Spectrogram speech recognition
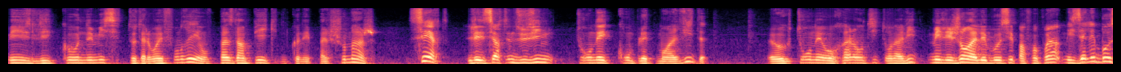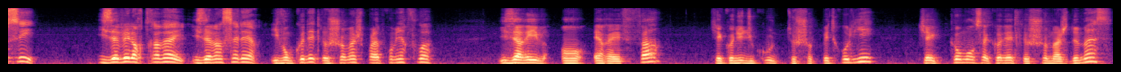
Mais l'économie s'est totalement effondrée. On passe d'un pays qui ne connaît pas le chômage. Certes, les, certaines usines tournaient complètement à vide, euh, tournaient au ralenti, tournaient à vide, mais les gens allaient bosser parfois pour rien, mais ils allaient bosser. Ils avaient leur travail, ils avaient un salaire, ils vont connaître le chômage pour la première fois. Ils arrivent en RFA, qui a connu du coup le choc pétrolier, qui commence à connaître le chômage de masse,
